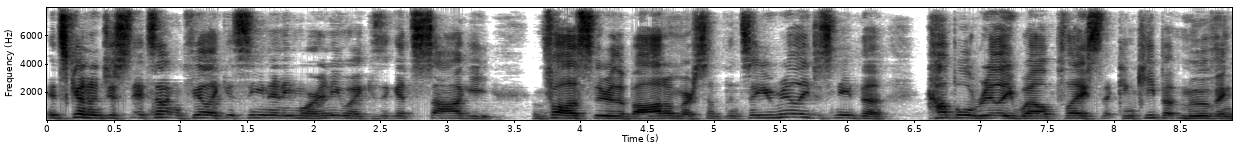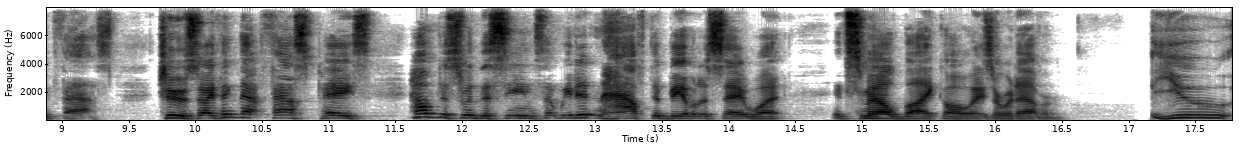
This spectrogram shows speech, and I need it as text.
it's going to just, it's not going to feel like a scene anymore anyway, because it gets soggy and falls through the bottom or something. So you really just need the couple really well placed that can keep it moving fast too. So I think that fast pace helped us with the scenes that we didn't have to be able to say what it smelled like always or whatever. You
